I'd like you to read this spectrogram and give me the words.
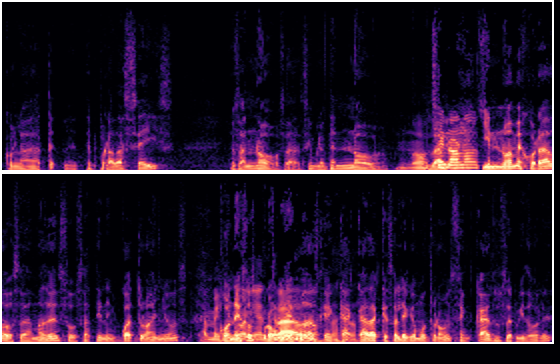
con la te- temporada 6. O sea, no, o sea, simplemente no. No, Sí, no, no, y sí. no ha mejorado, o sea, además de eso, o sea, tienen cuatro años con esos problemas entrado, que ajá. cada que sale Game of Thrones se caen sus servidores.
